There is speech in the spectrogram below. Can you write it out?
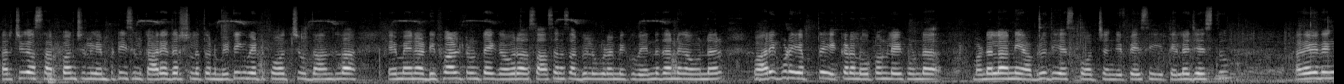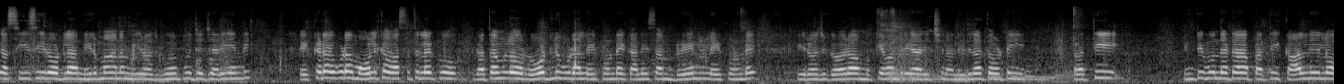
తరచుగా సర్పంచులు ఎంపీటీసీలు కార్యదర్శులతో మీటింగ్ పెట్టుకోవచ్చు. దాంట్లో ఏమైనా డిఫాల్ట్ ఉంటే గౌరవ శాసనసభ్యులు కూడా మీకు వెన్నుదన్నుగా ఉన్నారు. వారికి కూడా చెప్తే ఎక్కడ లోపం లేకుండా మండలాన్ని అభివృద్ధి చేసుకోవచ్చు అని చెప్పేసి తెలియజేస్తూ అదేవిధంగా సీసీ రోడ్ల నిర్మాణం ఈరోజు భూమి పూజ జరిగింది. ఎక్కడ కూడా మౌలిక వసతులకు గతంలో రోడ్లు కూడా లేకుండే కనీసం డ్రైన్లు లేకుండే ఈరోజు గౌరవ ముఖ్యమంత్రి గారు ఇచ్చిన నిధులతోటి ప్రతి ఇంటి ముందట ప్రతి కాలనీలో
